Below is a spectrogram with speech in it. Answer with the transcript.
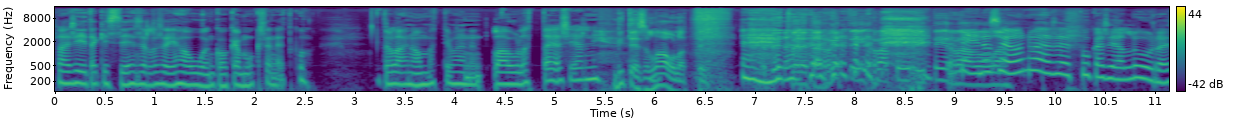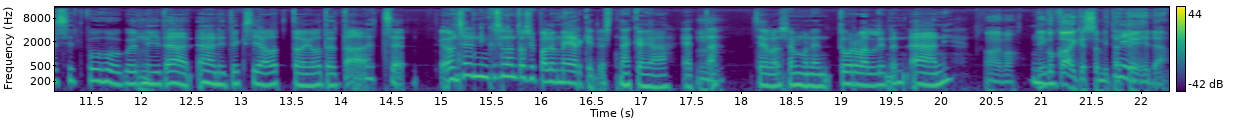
sai siitäkin siihen sellaisen ihan uuden kokemuksen, että kun tällainen ammattimainen laulattaja siellä. Niin. Miten se laulatti? Nyt vedetään riti, rati, riti, raula. Niin, no se on vähän se, että kuka siellä luureissa sit puhuu, kun mm. niitä äänityksiä ottoja otetaan. Että se, on se, niin sillä on tosi paljon merkitystä näköjään, että mm. siellä on semmoinen turvallinen ääni. Aivan. Mm. Niin kuin kaikessa, mitä niin. tehdään.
